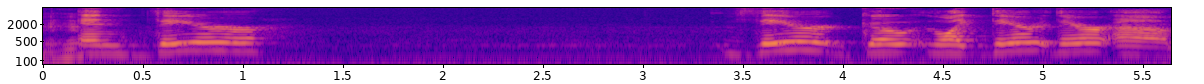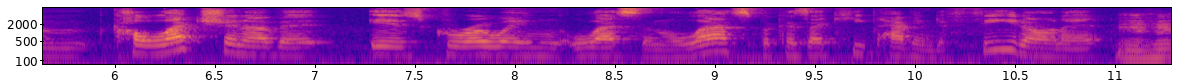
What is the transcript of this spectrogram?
Mhm. and their their go like their their um collection of it is growing less and less because I keep having to feed on it hmm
